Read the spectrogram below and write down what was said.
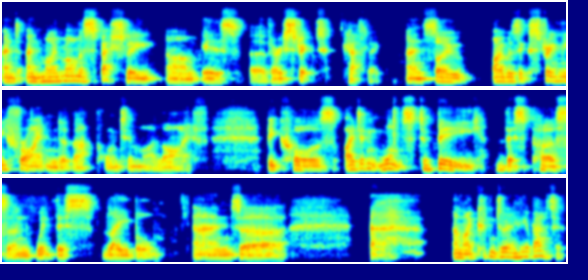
and and my mum especially um, is a very strict Catholic, and so I was extremely frightened at that point in my life because I didn't want to be this person with this label, and uh, and I couldn't do anything about it.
